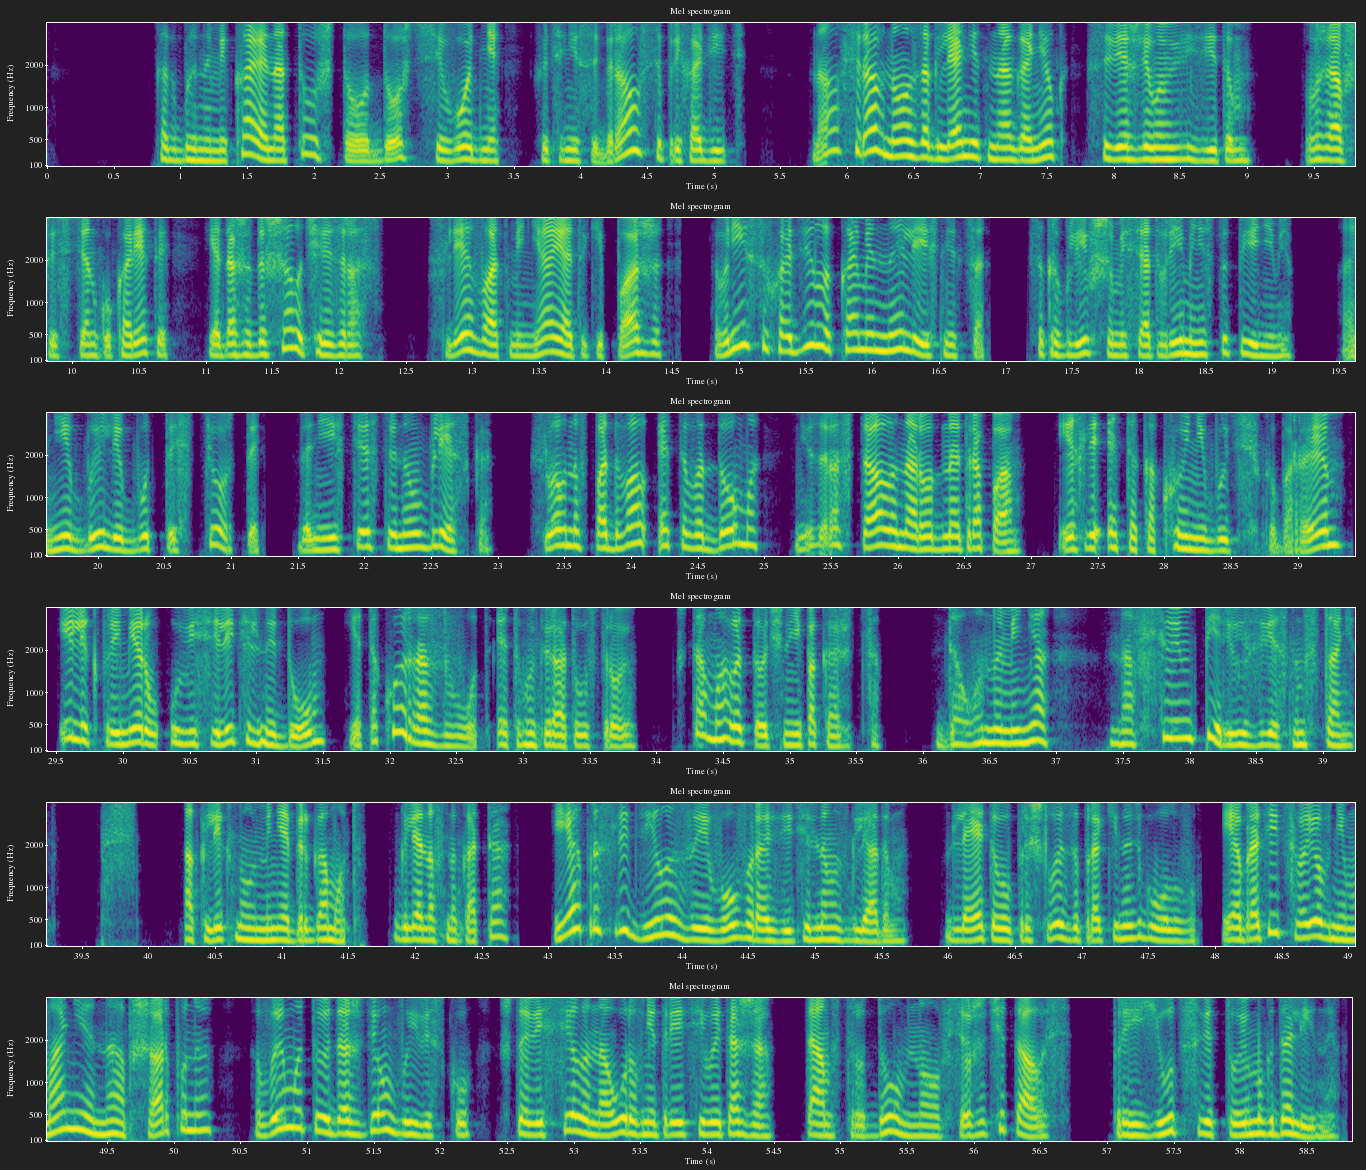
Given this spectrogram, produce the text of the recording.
как бы намекая на то, что дождь сегодня хоть и не собирался приходить, но все равно заглянет на огонек с вежливым визитом. Вжавшись в стенку кареты, я даже дышала через раз. Слева от меня и от экипажа вниз уходила каменная лестница с округлившимися от времени ступенями. Они были будто стерты до неестественного блеска, словно в подвал этого дома не зарастала народная тропа. Если это какой-нибудь кабаре или, к примеру, увеселительный дом, я такой развод этому пирату устрою, что мало точно не покажется. Да он у меня на всю империю известным станет. Пс! окликнул меня Бергамот. Глянув на кота, я проследила за его выразительным взглядом. Для этого пришлось запрокинуть голову и обратить свое внимание на обшарпанную, вымытую дождем вывеску, что висела на уровне третьего этажа. Там с трудом, но все же читалось. «Приют Святой Магдалины».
